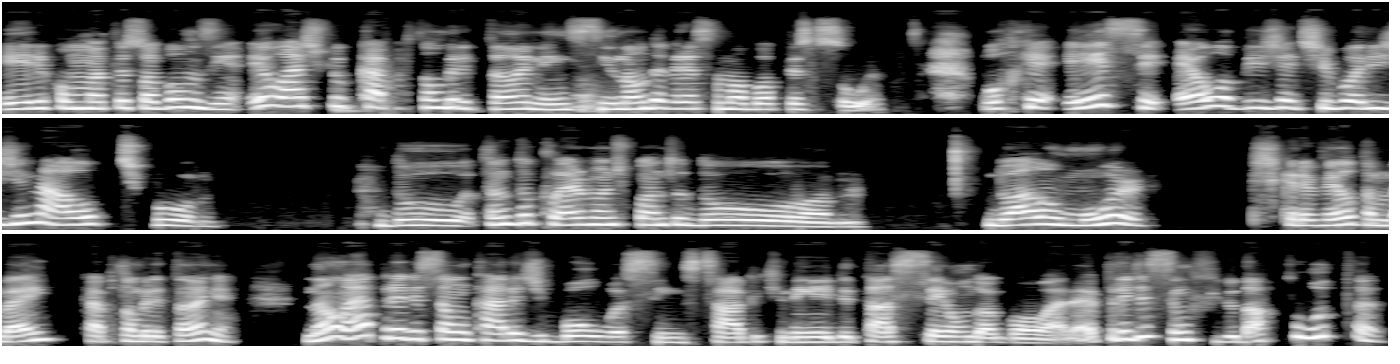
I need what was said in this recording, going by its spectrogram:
ele como uma pessoa bonzinha. Eu acho que o Capitão Britânia em si não deveria ser uma boa pessoa. Porque esse é o objetivo original, tipo, do tanto do Claremont quanto do, do Alan Moore escreveu também, Capitão Britânia, não é para ele ser um cara de boa, assim, sabe? Que nem ele tá sendo agora. É para ele ser um filho da puta.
